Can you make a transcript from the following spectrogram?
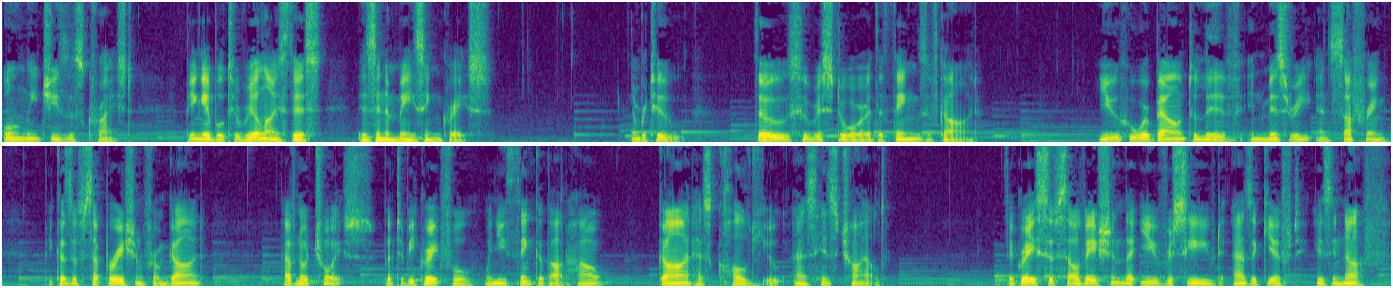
only Jesus Christ. Being able to realize this is an amazing grace. Number two, those who restore the things of God. You who were bound to live in misery and suffering because of separation from God have no choice but to be grateful when you think about how God has called you as His child. The grace of salvation that you've received as a gift is enough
